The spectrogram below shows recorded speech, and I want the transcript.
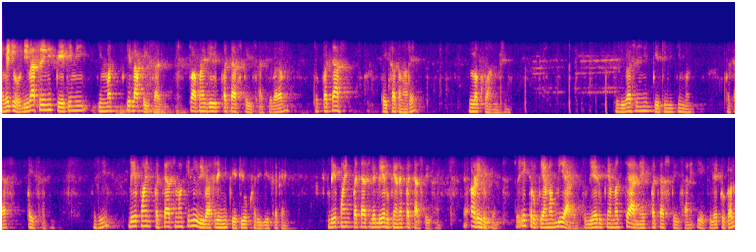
હવે જો દિવાશ્રીની પેટીની કિંમત કેટલા પૈસા છે? તો આપણે જોયું પચાસ પૈસા છે, બરાબર? તો પચાસ પૈસા તમારે લખવાનું છે. તો દિવાસળીની પેટીની કિંમત પચાસ પૈસા છે. પછી બે પોઈન્ટ પચાસમાં કેટલી દિવાસળીની પેટીઓ ખરીદી શકાય? બે પોઈન્ટ પચાસ એટલે બે રૂપિયા ને પચાસ પૈસા અઢી રૂપિયા. તો એક રૂપિયામાં બે આવે, તો બે રૂપિયામાં ચાર ને એક પચાસ પૈસા ને એક. એટલે ટોટલ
